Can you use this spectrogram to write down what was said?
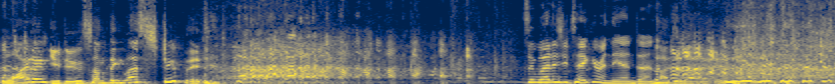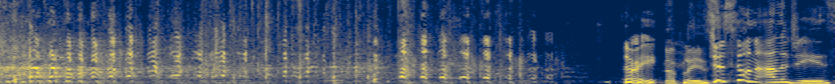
Why don't you do something less stupid? So where did you take her in the end, Dan? I don't know. Sorry. No, please. Just on allergies,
